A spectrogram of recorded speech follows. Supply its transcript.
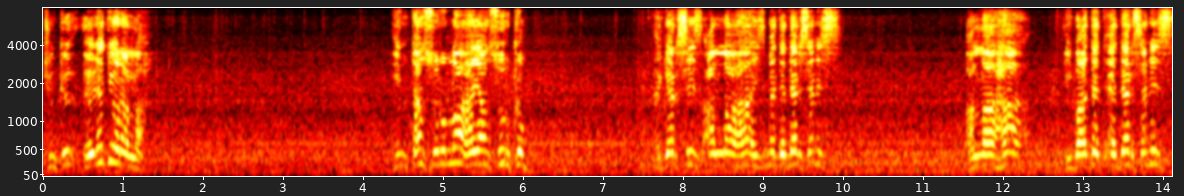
Çünkü öyle diyor Allah. İn tansurullaha yansurkum. Eğer siz Allah'a hizmet ederseniz, Allah'a ibadet ederseniz,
